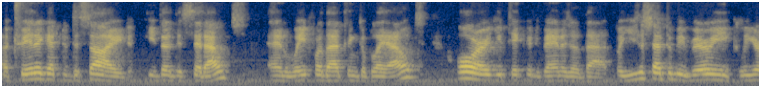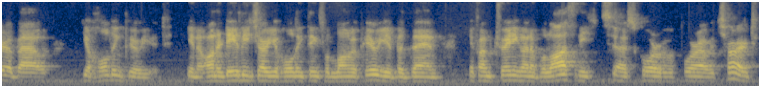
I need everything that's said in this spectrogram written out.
a trader get to decide either they sit out and wait for that thing to play out, or you take advantage of that. But you just have to be very clear about your holding period. You know, on a daily chart, you're holding things for a longer period, but then if I'm trading on a velocity uh, score of a four-hour chart,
